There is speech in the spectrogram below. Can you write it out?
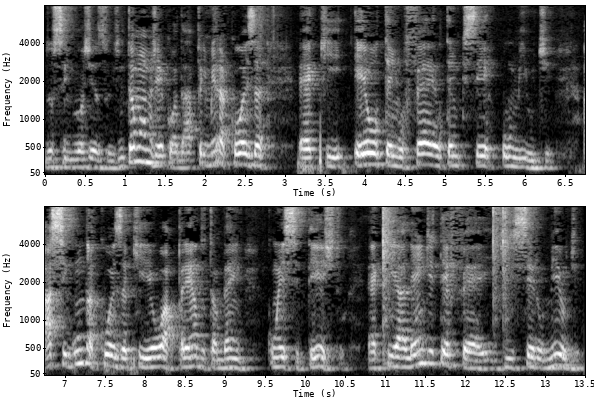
do Senhor Jesus. Então vamos recordar: a primeira coisa é que eu tenho fé, eu tenho que ser humilde. A segunda coisa que eu aprendo também com esse texto é que além de ter fé e de ser humilde,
